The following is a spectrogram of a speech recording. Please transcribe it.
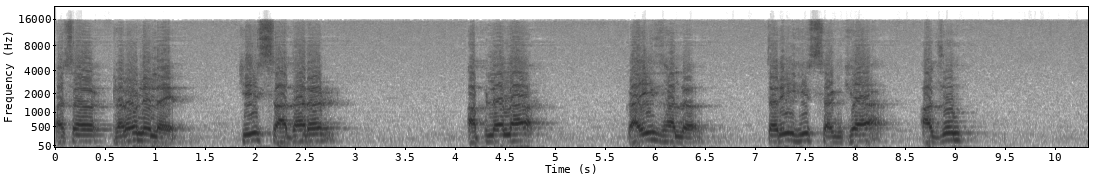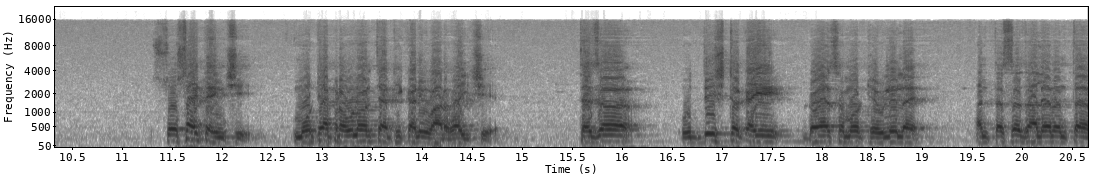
असं ठरवलेलं आहे की साधारण आपल्याला काही झालं तरी ही संख्या अजून सोसायट्यांची मोठ्या प्रमाणावर त्या ठिकाणी वाढवायची आहे. त्याचं उद्दिष्ट काही डोळ्यासमोर ठेवलेलं आहे. आणि तसं झाल्यानंतर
